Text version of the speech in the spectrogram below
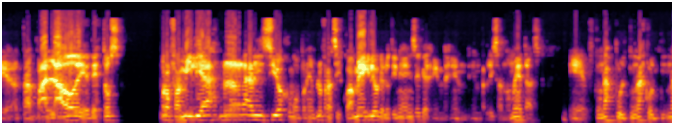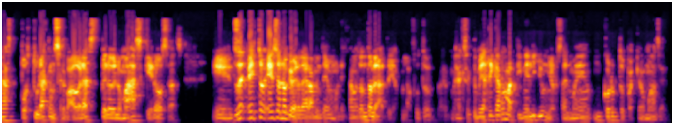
eh, está al lado de, de estos profamilias rancios, como por ejemplo Francisco Ameglio, que lo tiene en, en, en realizando metas, eh, unas, unas, unas, posturas conservadoras, pero de lo más asquerosas. Eh, entonces, esto, eso es lo que verdaderamente me molesta, no tanto la, la foto. Exactamente, Ricardo Martinelli Jr., o sea, el más corrupto, ¿para qué vamos a hacer?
